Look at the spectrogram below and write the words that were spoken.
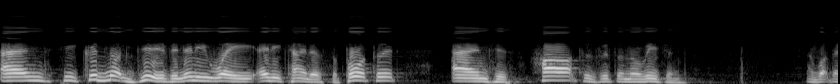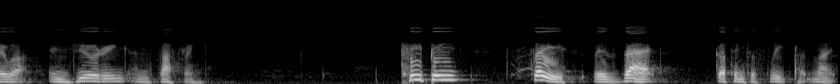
and he could not give in any way any kind of support to it, and his heart was with the Norwegians and what they were enduring and suffering. Keeping faith with that got him to sleep at night.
